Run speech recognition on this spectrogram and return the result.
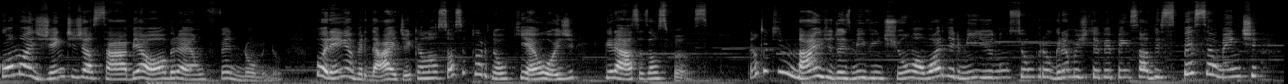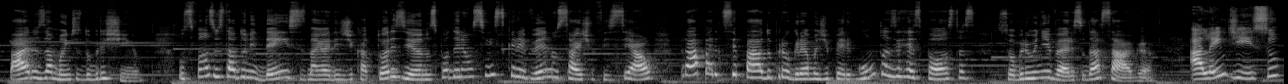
Como a gente já sabe, a obra é um fenômeno. Porém, a verdade é que ela só se tornou o que é hoje graças aos fãs. Tanto que em maio de 2021, a Warner Media anunciou um programa de TV pensado especialmente para os amantes do bruxinho. Os fãs estadunidenses maiores de 14 anos poderão se inscrever no site oficial para participar do programa de perguntas e respostas sobre o universo da saga. Além disso,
